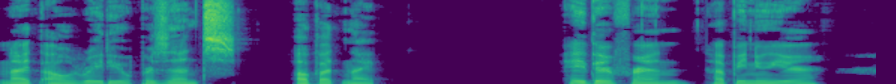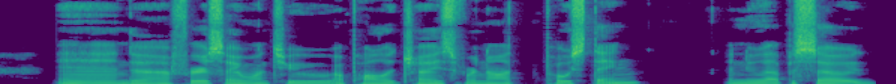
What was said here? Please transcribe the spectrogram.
Night Owl Radio presents Up at Night. Hey there, friend. Happy New Year. And uh, first, I want to apologize for not posting a new episode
